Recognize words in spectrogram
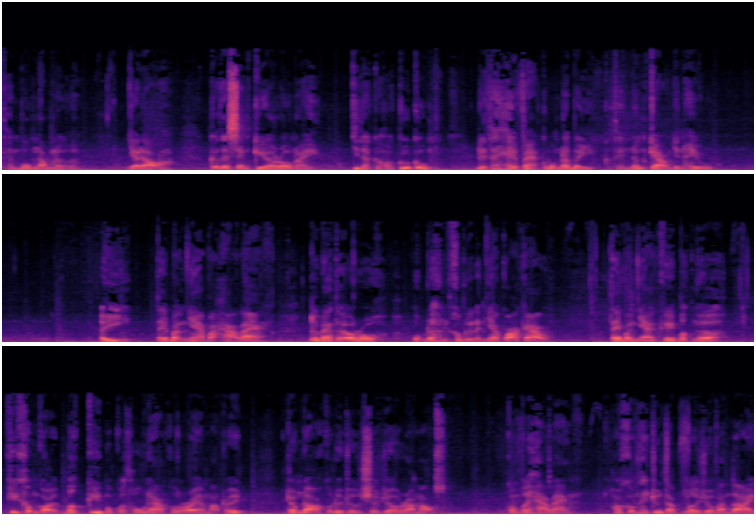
thêm 4 năm nữa. Do đó, có thể xem kỳ Euro này chính là cơ hội cuối cùng để thế hệ vàng của bóng đá Bỉ có thể nâng cao danh hiệu. Ý, Tây Ban Nha và Hà Lan đều mang tới Euro một đội hình không được đánh giá quá cao. Tây Ban Nha gây bất ngờ khi không gọi bất kỳ một cầu thủ nào của Real Madrid, trong đó có đội trưởng Sergio Ramos. Còn với Hà Lan, họ không thể trưu tập Virgil van Dijk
